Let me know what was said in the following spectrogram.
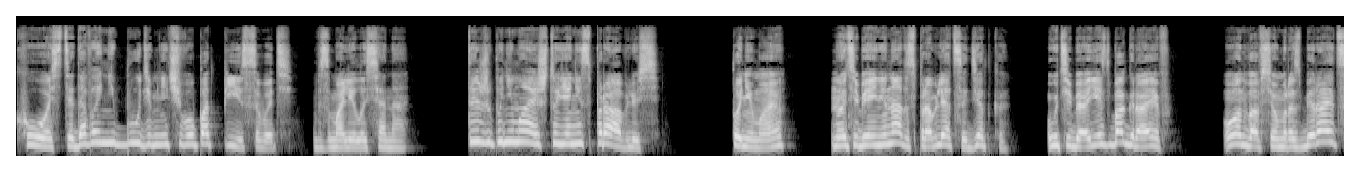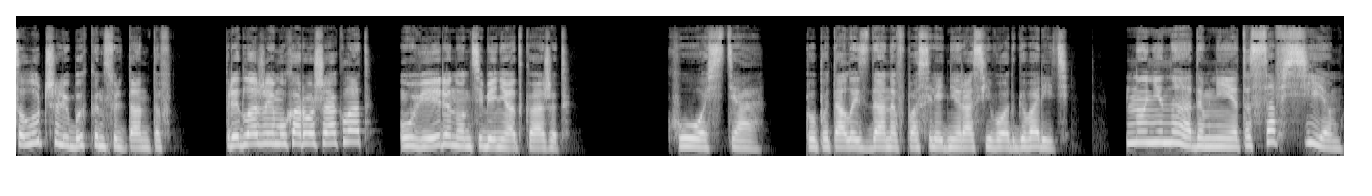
«Костя, давай не будем ничего подписывать», — взмолилась она. «Ты же понимаешь, что я не справлюсь». «Понимаю. Но тебе и не надо справляться, детка. У тебя есть Баграев. Он во всем разбирается лучше любых консультантов. Предложи ему хороший оклад, уверен, он тебе не откажет». «Костя», — попыталась Дана в последний раз его отговорить. «Ну не надо мне это совсем.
